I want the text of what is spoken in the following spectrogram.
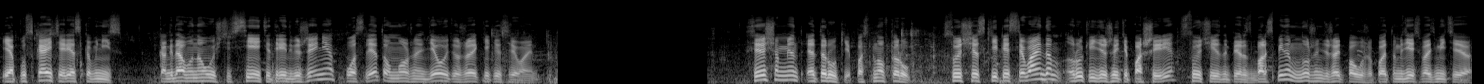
и опускаете резко вниз. Когда вы научитесь все эти три движения, после этого можно делать уже kickless rewind. Следующий момент – это руки, постановка рук. В случае с kickless rewind ом руки держите пошире, в случае, например, с barspin ом нужно держать поуже. Поэтому здесь возьмите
